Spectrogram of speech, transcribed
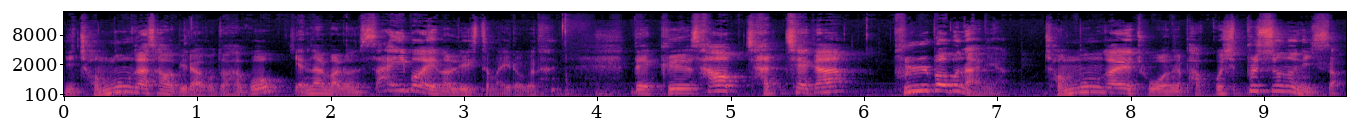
이 전문가 사업이라고도 하고 옛날 말로는 사이버 애널리스트 막 이러거든. 근데 그 사업 자체가 불법은 아니야. 전문가의 조언을 받고 싶을 수는 있어.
